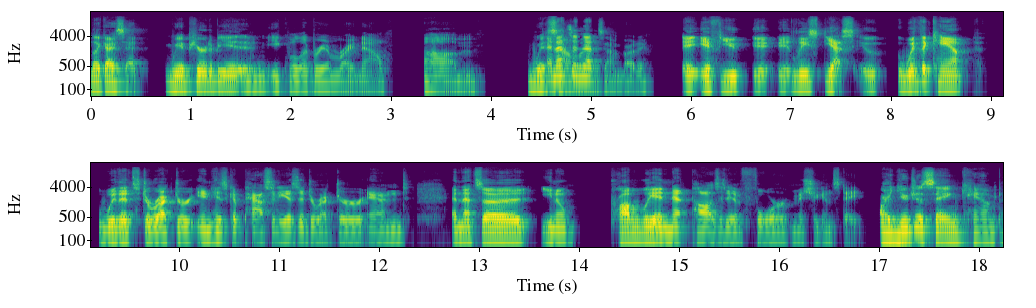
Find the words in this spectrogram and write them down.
like i said we appear to be in equilibrium right now um with and that's a net, sound body if you at least yes with the camp with its director in his capacity as a director and and that's a you know probably a net positive for Michigan State. Are you just saying camp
